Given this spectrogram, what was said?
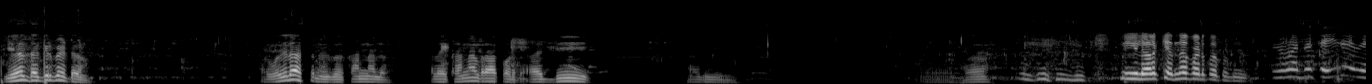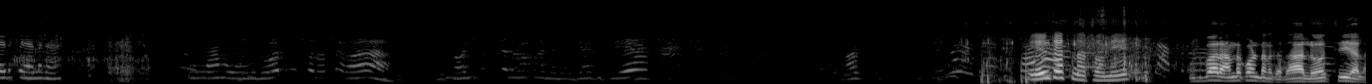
ఏళ్ళు దగ్గర పెట్టు. వదిలేస్తాను ఇగో కన్నాలు. అలా కన్నాలు రాకూడదు. అది అది. ఓహో. వీళ్ళ కింద పడిపోతుంది. నువ్వు చెయ్యి పెడితే ఎలాగా? ఏం చేస్తున్నారు స్వామి? ఫుట్బాల్ అందకుంటుంది కదా లోతు తీయాల.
